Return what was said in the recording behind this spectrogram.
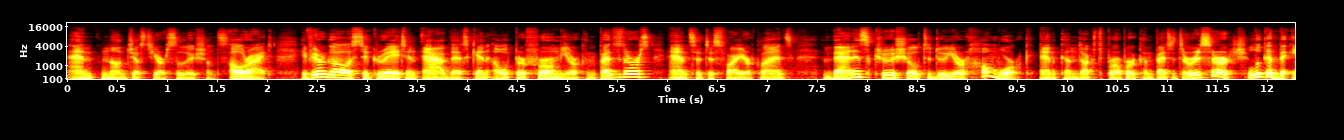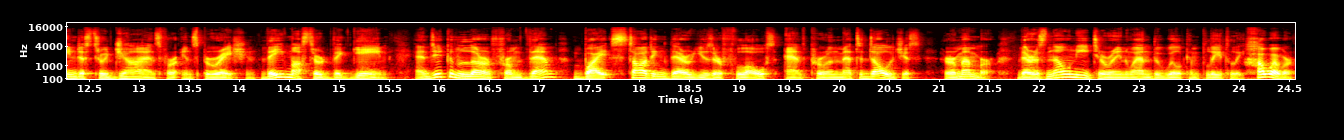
and not just your solutions. Alright, if your goal is to create an app that can outperform your competitors and satisfy your clients, then it's crucial to do your homework and conduct proper competitor research. Look at the industry giants for inspiration. They mastered the game, and you can learn from them by studying their user flows and proven methodologies Remember, there is no need to reinvent the wheel completely. However,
